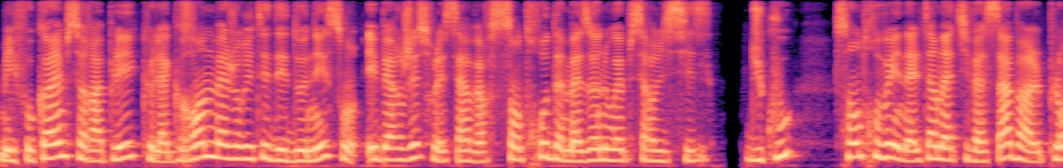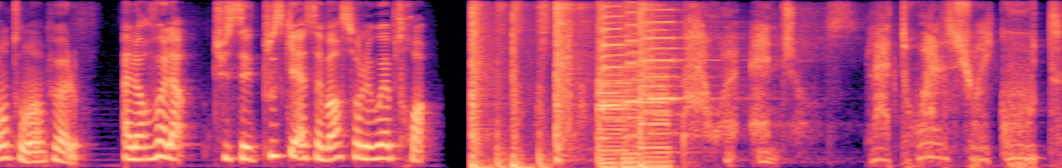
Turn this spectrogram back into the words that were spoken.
mais il faut quand même se rappeler que la grande majorité des données sont hébergées sur les serveurs centraux d'Amazon Web Services. Du coup, sans trouver une alternative à ça, ben, le plan tombe un peu à l'eau. Alors voilà, tu sais tout ce qu'il y a à savoir sur le Web 3. Power Angels, la toile sur écoute.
